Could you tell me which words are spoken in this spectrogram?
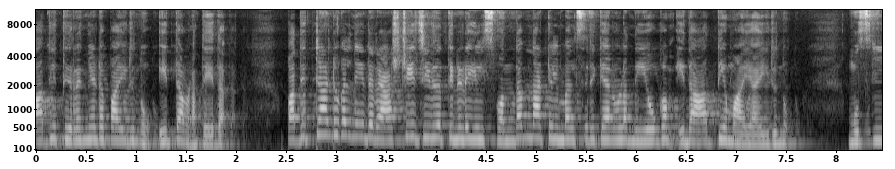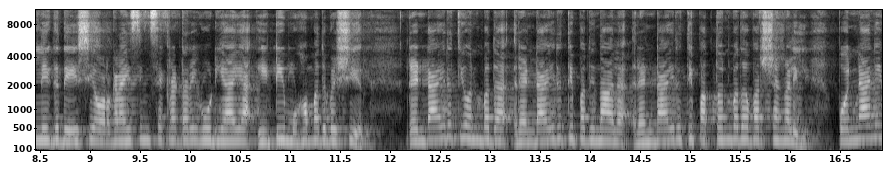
ആദ്യ തിരഞ്ഞെടുപ്പായിരുന്നു ഇത്തവണത്തേത്. പതിറ്റാണ്ടുകൾ നീണ്ട രാഷ്ട്രീയ ജീവിതത്തിനിടയിൽ സ്വന്തം നാട്ടിൽ മത്സരിക്കാനുള്ള നിയോഗം ഇതാദ്യമായായിരുന്നു. മുസ്ലിം ലീഗ് ദേശീയ ഓർഗനൈസിംഗ് സെക്രട്ടറി കൂടിയായ ഇ ടി മുഹമ്മദ് ബഷീർ രണ്ടായിരത്തി ഒൻപത് രണ്ടായിരത്തി പതിനാല് രണ്ടായിരത്തി പത്തൊൻപത് വർഷങ്ങളിൽ പൊന്നാനി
